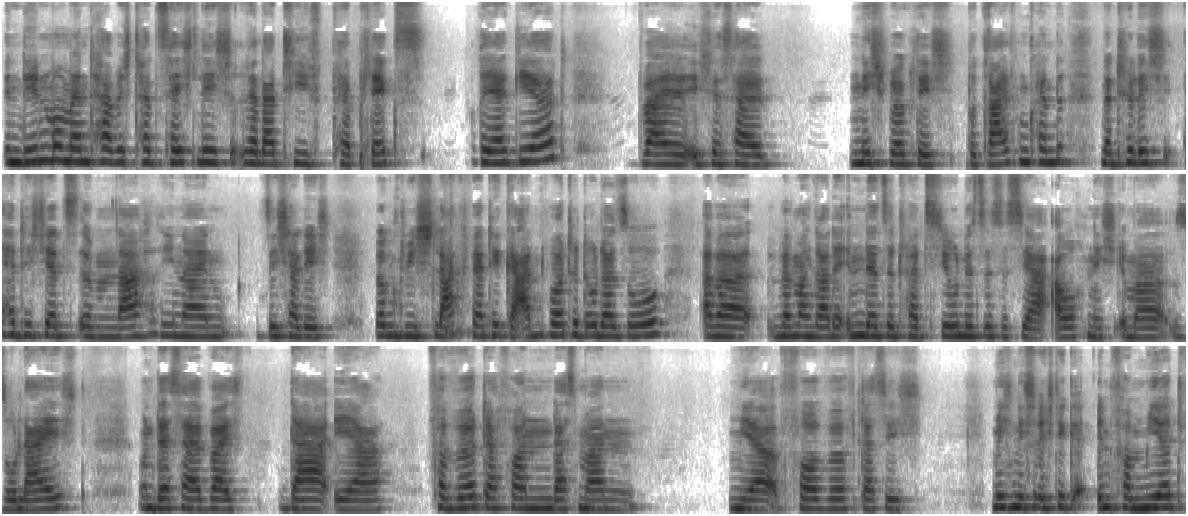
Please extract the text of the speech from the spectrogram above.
in dem Moment habe ich tatsächlich relativ perplex reagiert, weil ich es halt nicht wirklich begreifen könnte. Natürlich hätte ich jetzt im Nachhinein sicherlich irgendwie schlagfertig geantwortet oder so, aber wenn man gerade in der Situation ist, ist es ja auch nicht immer so leicht und deshalb war ich da eher verwirrt davon, dass man mir vorwirft, dass ich mich nicht richtig informiert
